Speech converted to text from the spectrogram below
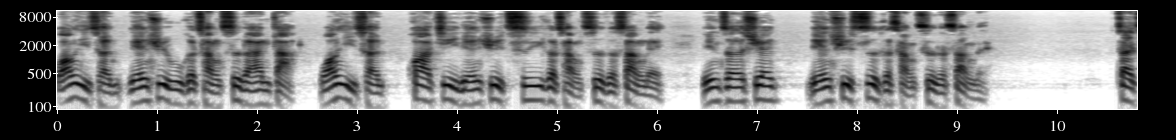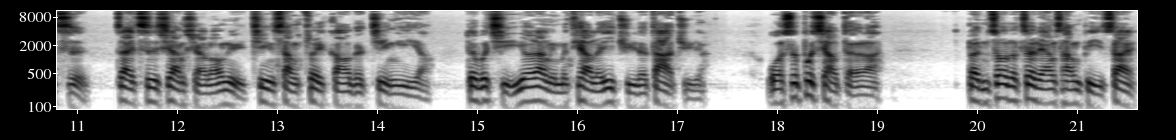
王以诚连续五个场次的安打，王以诚跨季连续吃一个场次的上垒，林哲轩连续四个场次的上垒。在此再次向小龙女敬上最高的敬意啊！对不起，又让你们跳了一局的大局啊！我是不晓得啊，本周的这两场比赛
